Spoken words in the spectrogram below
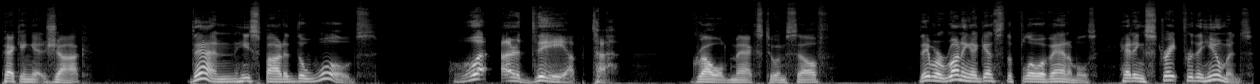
pecking at Jacques. Then he spotted the wolves. What are they up to? growled Max to himself. They were running against the flow of animals, heading straight for the humans,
